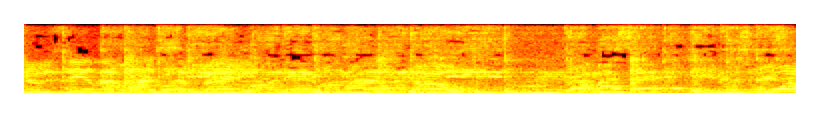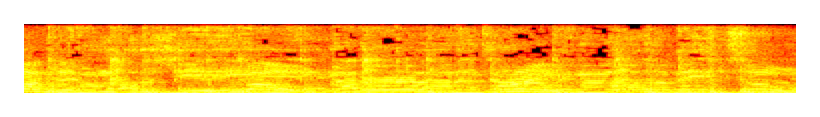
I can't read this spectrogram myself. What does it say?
New Zealand versus the. Let's go. Washington. Four. Three. Two.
